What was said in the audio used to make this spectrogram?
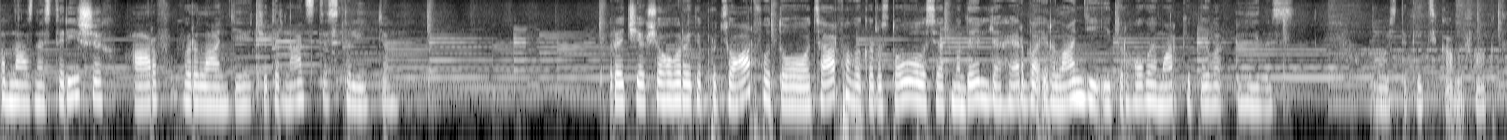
Одна з найстаріших арф в Ірландії 14 століття. До речі, якщо говорити про цю арфу, то ця арфа використовувалася як модель для герба Ірландії і торгової марки пива Гіннес. Ось такий цікавий факт.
